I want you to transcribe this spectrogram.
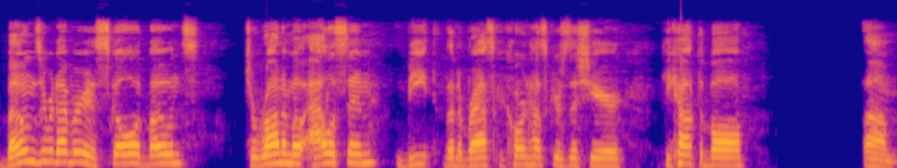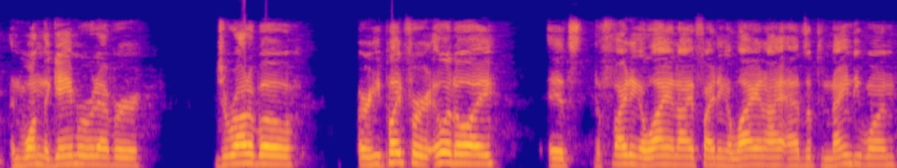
bones or whatever, his skull and bones. Geronimo Allison beat the Nebraska Cornhuskers this year. He caught the ball um, and won the game or whatever. Geronimo, or he played for Illinois. It's the Fighting a lion Illini. Fighting a lion Illini adds up to 91.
